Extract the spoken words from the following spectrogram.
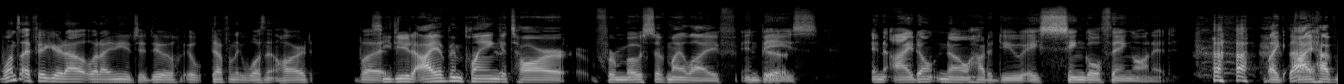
once I figured out what I needed to do, it definitely wasn't hard. But See, dude, I have been playing guitar for most of my life in Yeah. bass, and I don't know how to do a single thing on it. Like I have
